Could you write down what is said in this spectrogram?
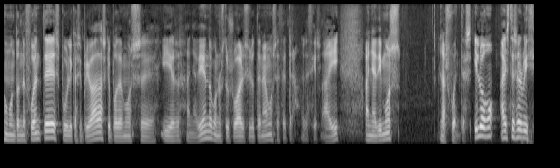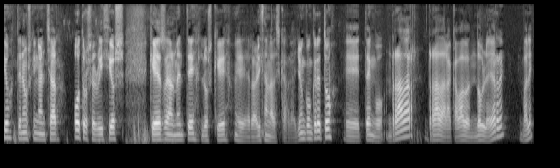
un montón de fuentes públicas y privadas que podemos eh, ir añadiendo con nuestro usuario si lo tenemos, etcétera. Es decir, ahí añadimos las fuentes. Y luego a este servicio tenemos que enganchar otros servicios que es realmente los que eh, realizan la descarga. Yo en concreto eh, tengo Radar, Radar acabado en doble R, ¿vale?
